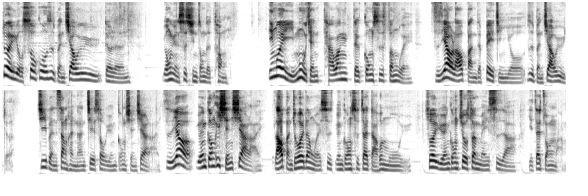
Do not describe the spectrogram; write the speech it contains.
对有受过日本教育的人，永远是心中的痛。因为以目前台湾的公司氛围，只要老板的背景有日本教育的，基本上很难接受员工闲下来。只要员工一闲下来，老板就会认为是员工是在打混摸鱼，所以员工就算没事啊，也在装忙。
